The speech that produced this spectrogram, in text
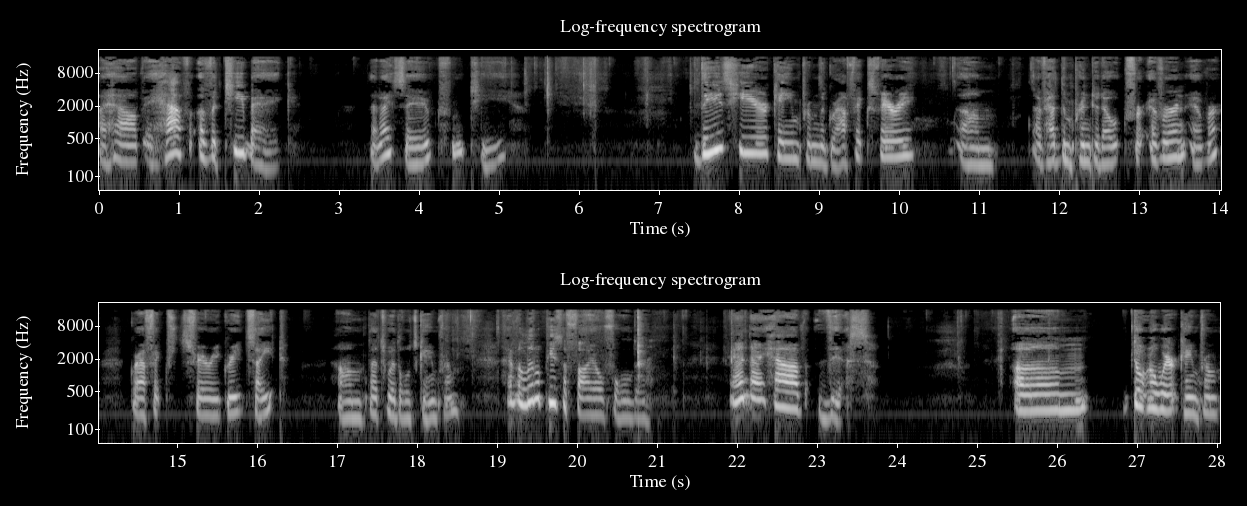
I have a half of a tea bag that I saved from tea. These here came from the Graphics Fairy. Um, I've had them printed out forever and ever. Graphics Fairy, great site. Um, that's where those came from. I have a little piece of file folder. And I have this. Um, don't know where it came from.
